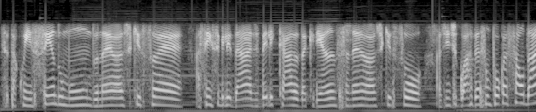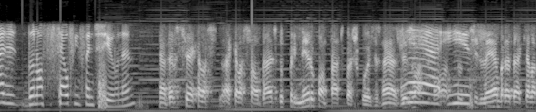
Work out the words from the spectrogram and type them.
você está conhecendo o mundo, né? Eu acho que isso é a sensibilidade delicada da criança, né? Eu acho que isso a gente guarda essa um pouco a saudade do nosso self infantil, né? É, deve ser aquela, aquela saudade do primeiro contato com as coisas, né? Às vezes é, uma foto isso. te lembra daquela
